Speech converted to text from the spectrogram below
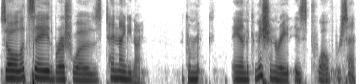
So let's say the brush was 10.99. The com- and the commission rate is 12%.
